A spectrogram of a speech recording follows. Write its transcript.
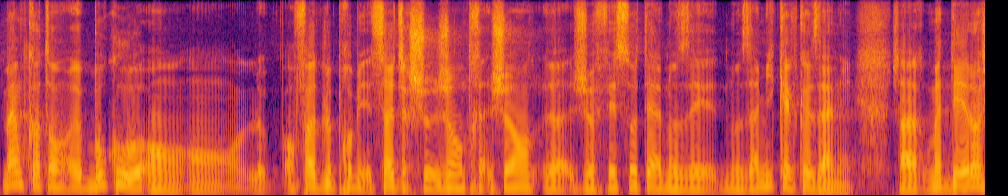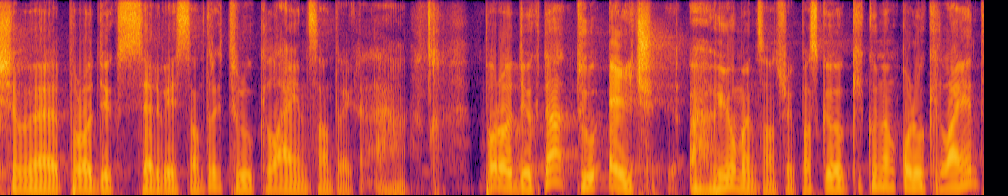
même quand on... Beaucoup, on, on, le, enfin, le premier... C'est-à-dire que je, je, euh, je fais sauter à nos, nos amis quelques années. Genre, euh, product service-centric to client-centric. Ah. برودكتنا تو اتش هيومن سنتريك باسكو كي كنا نقولوا كلاينت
